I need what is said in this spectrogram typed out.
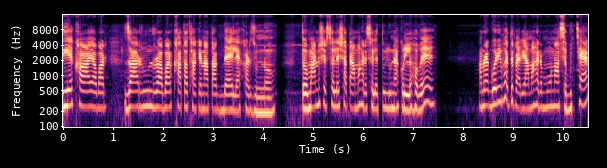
দিয়ে খায় আবার যার রুল রাবার খাতা থাকে না তাক দেয় লেখার জন্য। তো মানুষের ছেলের সাথে আমার ছেলে তুলনা করলে হবে? আমরা গরিব হতে পারি আমার মন আছে বুঝছেন?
